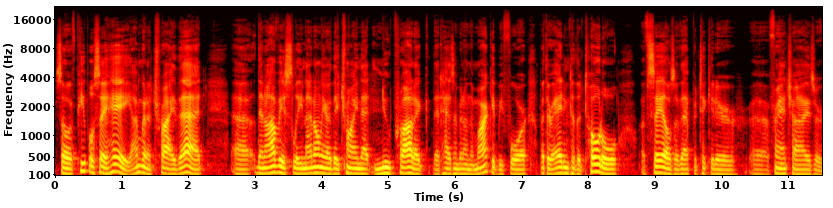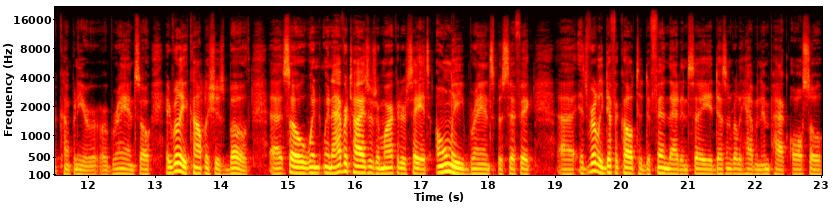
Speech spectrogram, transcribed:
So, if people say, "Hey, I'm going to try that," uh, then obviously not only are they trying that new product that hasn't been on the market before, but they're adding to the total of sales of that particular uh, franchise or company or, or, brand. So it really accomplishes both. Uh, so when, when advertisers or marketers say it's only brand specific, uh, it's really difficult to defend that and say it doesn't really have an impact also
